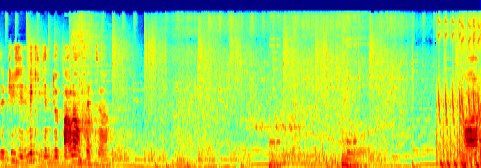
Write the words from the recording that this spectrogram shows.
D'habitude, j'ai des mecs qui viennent de par là en fait. euh. Voilà.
